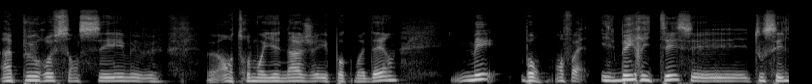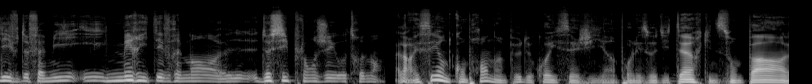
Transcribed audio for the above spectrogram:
un peu recensé euh, entre Moyen Âge et époque moderne. Mais bon, enfin, il méritait tous ces livres de famille, il méritait vraiment euh, de s'y plonger autrement. Alors, essayons de comprendre un peu de quoi il s'agit hein, pour les auditeurs qui ne sont pas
